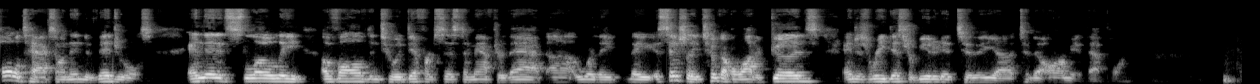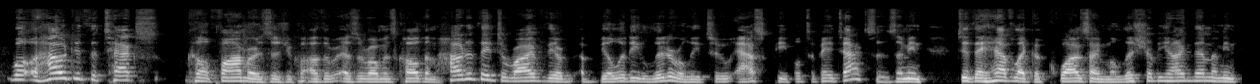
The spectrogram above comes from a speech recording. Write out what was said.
poll tax on individuals. And then it slowly evolved into a different system after that, uh, where they, they essentially took up a lot of goods and just redistributed it to the uh, to the army at that point. Well, how did the tax farmers, as you call, as the Romans called them, how did they derive their ability, literally, to ask people to pay taxes? I mean, did they have like a quasi militia behind them? I mean,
